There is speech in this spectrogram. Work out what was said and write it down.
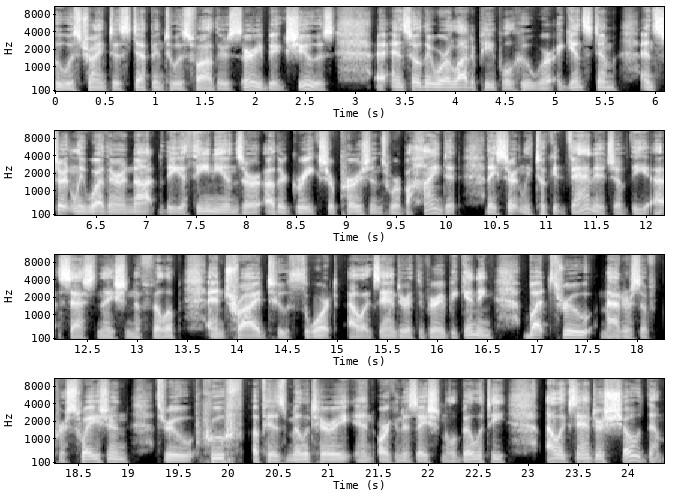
who was trying to step into his father's very big shoes, and so there were a lot of people who were against him. And certainly, whether or not the Athenians or other Greeks or Persians were behind it, they certainly took advantage of the assassination of Philip and tried to thwart Alexander at the very beginning. But through matters of persuasion, through proof of his military military and organizational ability, Alexander showed them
